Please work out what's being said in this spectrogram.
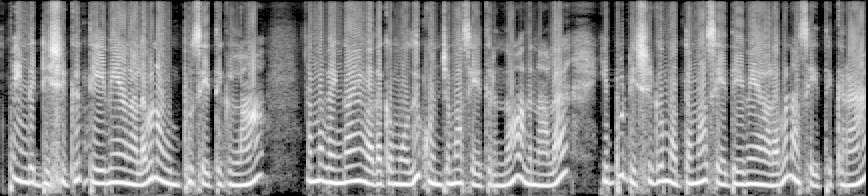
இப்போ இந்த டிஷ்ஷுக்கு தேவையான அளவு நம்ம உப்பு சேர்த்துக்கலாம். நம்ம வெங்காயம் வதக்கும் போது கொஞ்சமாக சேர்த்துருந்தோம். அதனால் இப்போ டிஷ்ஷுக்கு மொத்தமாக சே தேவையான அளவு நான் சேர்த்துக்கிறேன்.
